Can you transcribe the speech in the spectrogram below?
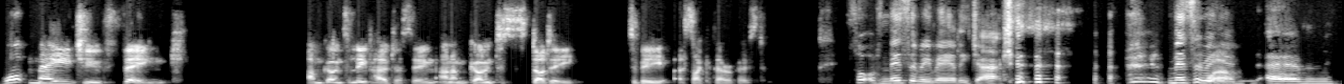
What made you think I'm going to leave hairdressing and I'm going to study to be a psychotherapist? sort of misery, really, Jack. misery Wow. and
